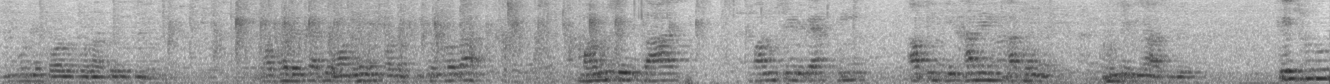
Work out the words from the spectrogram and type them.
জীবনে কল্পনা করেছি। সকলের কাছে অনেক অনেক কৃতজ্ঞতা। মানুষের কাজ, মানুষের ব্যক্তি আপনি যেখানেই থাকুন, খুঁজে নিয়ে আসবে। সেই সুদূর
